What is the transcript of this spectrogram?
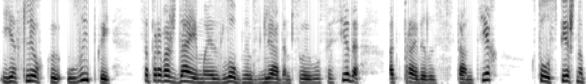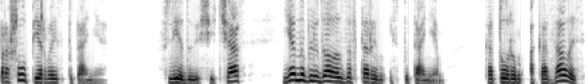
и я с легкой улыбкой, сопровождаемая злобным взглядом своего соседа, отправилась в стан тех, кто успешно прошел первое испытание. Следующий час я наблюдала за вторым испытанием, которым оказалась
